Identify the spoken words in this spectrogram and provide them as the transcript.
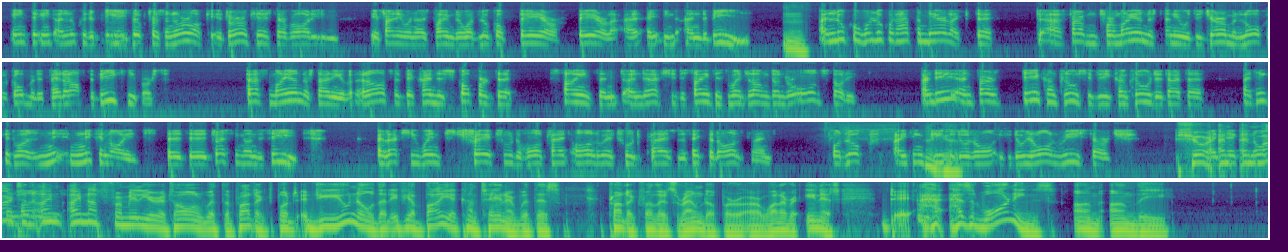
into, in, and look at the bees. Look, there's another, another case there brought in. If anyone has time, they would look up Bayer, Bayer, uh, uh, in, and the bees. Mm. And look, look what happened there. Like the uh, from, from my understanding, it was the German local government that paid off the beekeepers. That's my understanding of it. And also, they kind of scuppered the science, and, and actually, the scientists went along and done their own study, and they and first they conclusively concluded that uh, I think it was ni- nicotinoids, the, the dressing on the seeds, it actually went straight through the whole plant, all the way through the plant, it affected all the plant. But look, I think people do their own, if you do your own research. Sure, I and, and Martin. I'm I'm not familiar at all with the product, but do you know that if you buy a container with this product, whether it's Roundup or, or whatever in it, d- ha, has it warnings on on the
